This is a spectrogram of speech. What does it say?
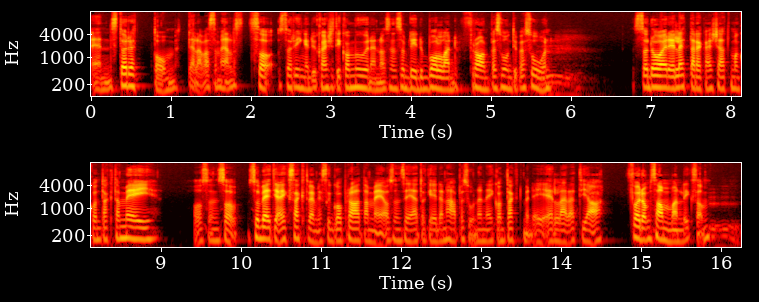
en större tomt eller vad som helst så, så ringer du kanske till kommunen och sen så blir du bollad från person till person. Mm. Så då är det lättare kanske att man kontaktar mig och sen så, så vet jag exakt vem jag ska gå och prata med och sen säger jag att okej okay, den här personen är i kontakt med dig eller att jag för dem samman liksom. Mm.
